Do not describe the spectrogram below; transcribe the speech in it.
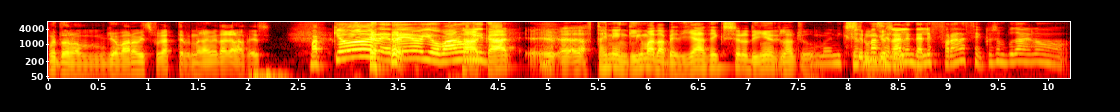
με τον Γιωβάνοβιτς που καρτερούν να κάνει μεταγραφές. Μα ποιο ρε, ρε, ο Α, Γιωβάνοβιτς. κα- ε, ε, Αυτά είναι εγκλήματα, παιδιά, δεν ξέρω τι γίνεται. Λέω, «Μα δεν Ποιος ξέρουν μας ποιος ελάλε είναι». την άλλη φορά να θε- ποιος που ήταν ο...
